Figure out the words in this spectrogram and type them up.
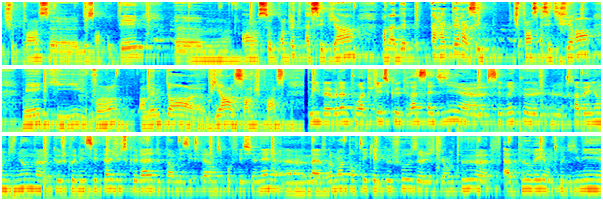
je pense euh, de son côté, on se complète assez bien. On a des caractères assez je pense, assez différents, mais qui vont en même temps euh, bien ensemble, je pense. Oui, ben voilà, pour appuyer ce que Grace a dit, euh, c'est vrai que le travail en binôme euh, que je connaissais pas jusque-là de par mes expériences professionnelles m'a vraiment apporté quelque chose. J'étais un peu apeurée entre guillemets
